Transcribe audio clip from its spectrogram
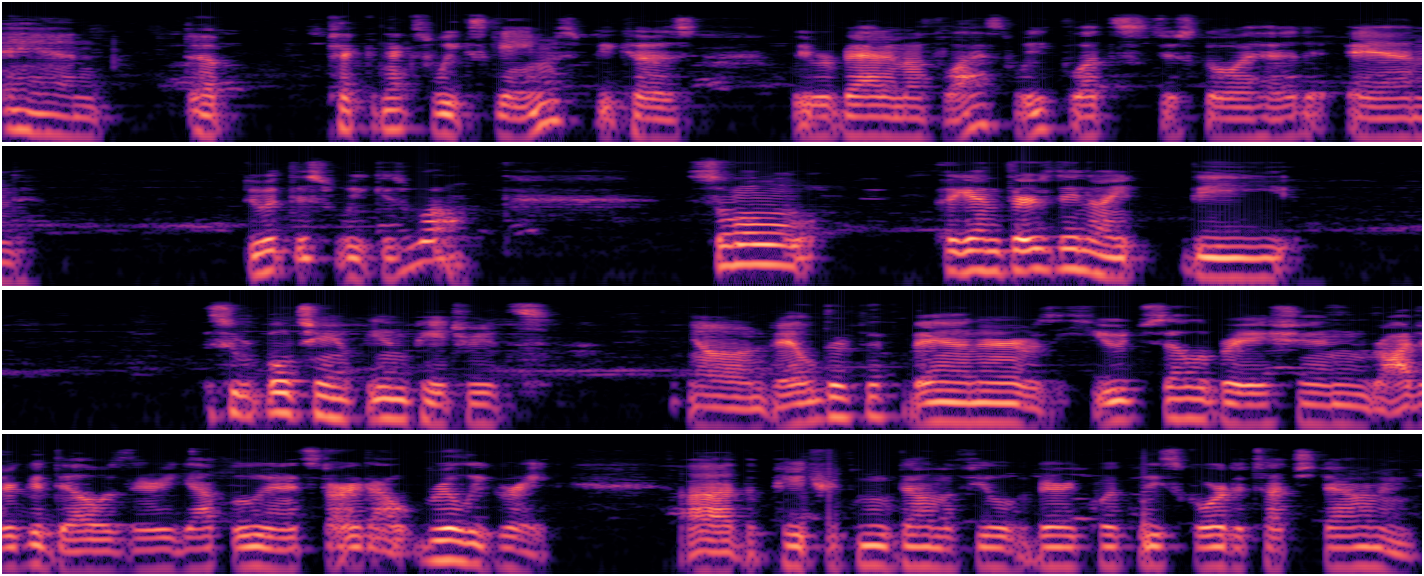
and uh, pick next week's games because we were bad enough last week. Let's just go ahead and do it this week as well. So, again, Thursday night, the Super Bowl champion Patriots you know, unveiled their fifth banner. It was a huge celebration. Roger Goodell was there. He got booed, and it started out really great. Uh, the Patriots moved down the field very quickly, scored a touchdown, and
